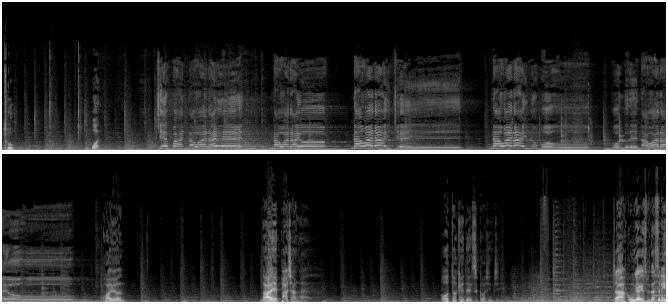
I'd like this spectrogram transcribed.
투. 원. 제발 나와라 에 나와라요 나와라 이제 나와라 이놈어 오늘의 나와라요 과연 나의 파장은 어떻게 됐을 것인지. 자 공개하겠습니다. 3 2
